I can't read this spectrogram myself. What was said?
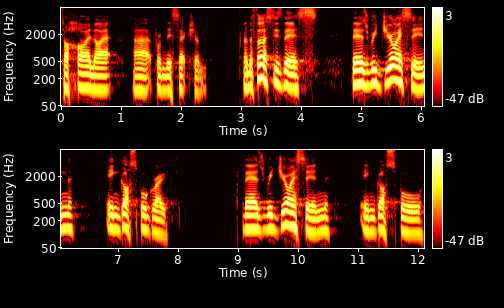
to highlight uh, from this section. And the first is this there's rejoicing in gospel growth. There's rejoicing in gospel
